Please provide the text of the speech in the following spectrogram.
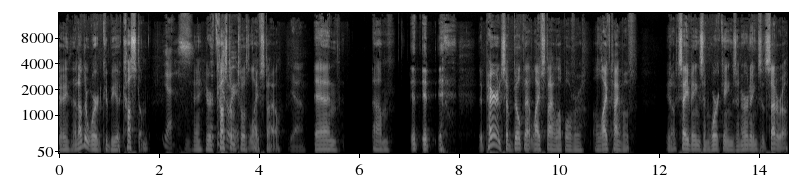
Okay. Another word could be accustomed. yes Okay. You're That's a accustomed to a lifestyle. Yeah. and um, it, it, the parents have built that lifestyle up over a lifetime of you know savings and workings and earnings, et cetera.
